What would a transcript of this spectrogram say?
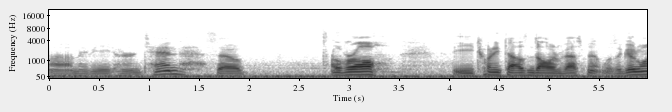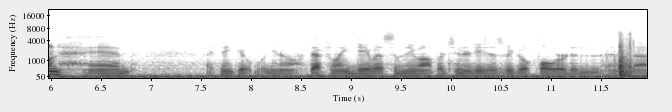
uh, maybe 810 so overall, the $20,000 investment was a good one, and I think it, you know, definitely gave us some new opportunities as we go forward and, and uh,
